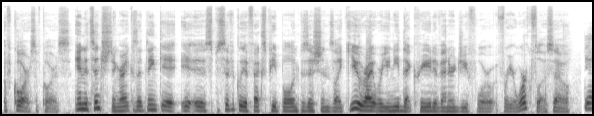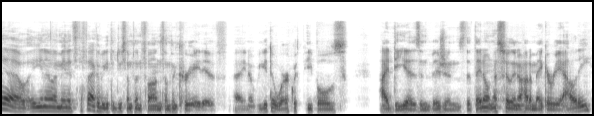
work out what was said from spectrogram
Of course, of course. And it's interesting, right? Because I think it, it specifically affects people in positions like you, right, where you need that creative energy for for your workflow. So yeah, you know, I mean, it's the fact that we get to do something fun, something creative. Uh, you know, we get to work with people's ideas and visions that they don't necessarily know how to make a reality,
